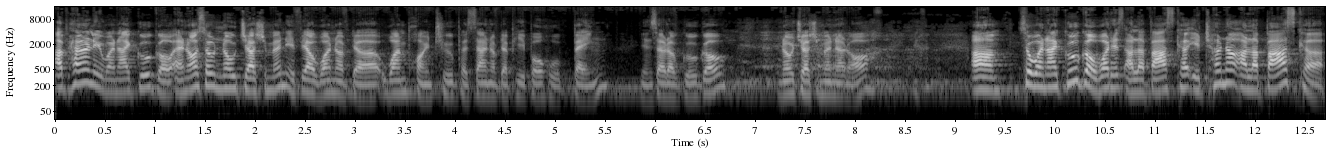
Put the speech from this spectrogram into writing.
apparently when I Google, and also no judgment if you're one of the 1.2% of the people who Bing instead of Google, no judgment at all. Um, so when I Google what is alabaster, eternal alabaster,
